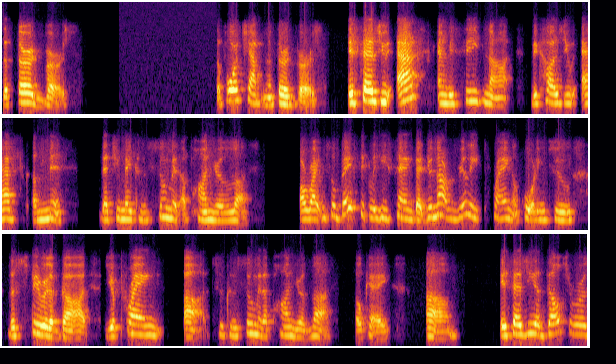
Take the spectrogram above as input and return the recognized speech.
The third verse. The fourth chapter and the third verse. It says, You ask and receive not because you ask amiss that you may consume it upon your lust. All right, and so basically he's saying that you're not really praying according to the Spirit of God. You're praying uh, to consume it upon your lust, okay? Um, it says, Ye adulterers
